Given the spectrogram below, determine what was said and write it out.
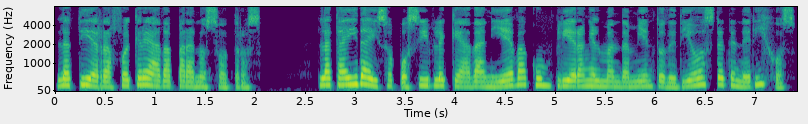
La tierra fue creada para nosotros. La caída hizo posible que Adán y Eva cumplieran el mandamiento de Dios de tener hijos,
